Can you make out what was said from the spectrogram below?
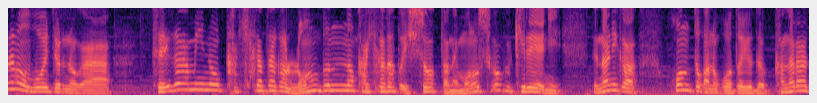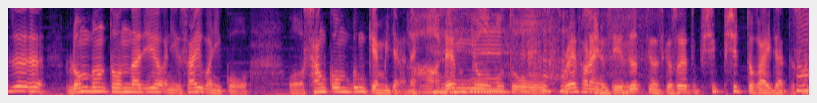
でも覚えてるのが手紙の書き方が論文の書き方と一緒だったね。ものすごく綺麗に。で何か本とかのことを言うと必ず論文と同じように最後にこうお参考文献みたいなね。はいレ引用元を。レファレンスイズっていうんですけど そうやってピシッピシッと書いてあってその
